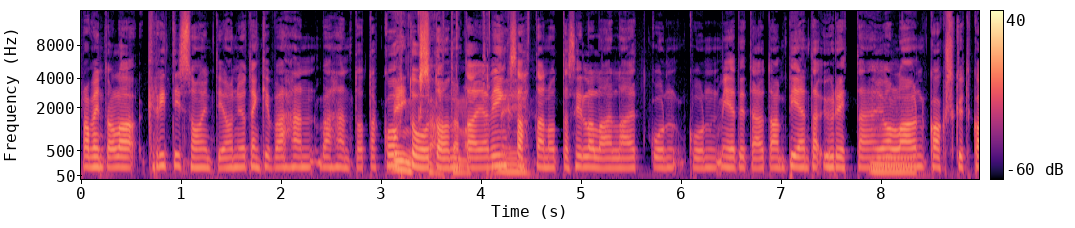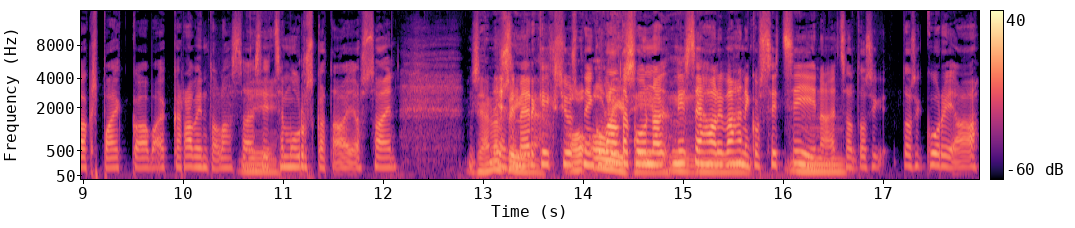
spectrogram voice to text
ravintolakritisointi on jotenkin vähän, vähän tota kohtuutonta ja vinksahtanutta niin. sillä lailla, että kun, kun mietitään jotain pientä yrittäjää, Mm. mm. jolla on 22 paikkaa vaikka ravintolassa niin. ja Niin. sitten se murskataan jossain Niin sehän on Esimerkiksi siinä. just O- niin kuin valtakunnan, siinä. niin sehän oli Mm. vähän niin kuin sit siinä, Mm. että se on tosi, tosi kurjaa.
